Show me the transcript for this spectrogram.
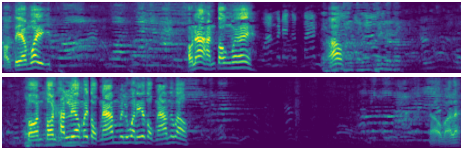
เอาเตรียมไว้ เอาหน้าหันตรงไปเลยหัวไม่ได้กลับบ้านเอากำลังเช็คเลยครับตอนตอนคันเลือกไม่ตกน้ำไม่รู้วันนี้จะตกน้ำหรือเปล่าเอามาแล้ว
